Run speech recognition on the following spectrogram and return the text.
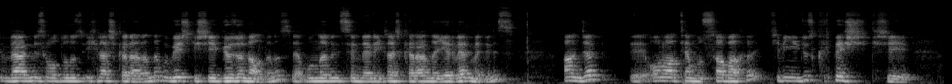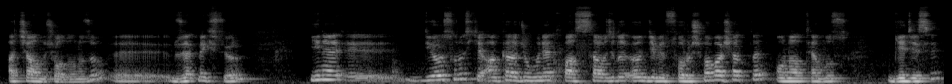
vermiş olduğunuz ihraç kararında bu 5 kişiyi göz önüne aldınız ve bunların isimlerine ihraç kararında yer vermediniz. Ancak e, 16 Temmuz sabahı 2745 kişiyi açığa almış olduğunuzu e, düzeltmek istiyorum. Yine e, diyorsunuz ki Ankara Cumhuriyet Başsavcılığı önce bir soruşturma başlattı 16 Temmuz gecesi.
